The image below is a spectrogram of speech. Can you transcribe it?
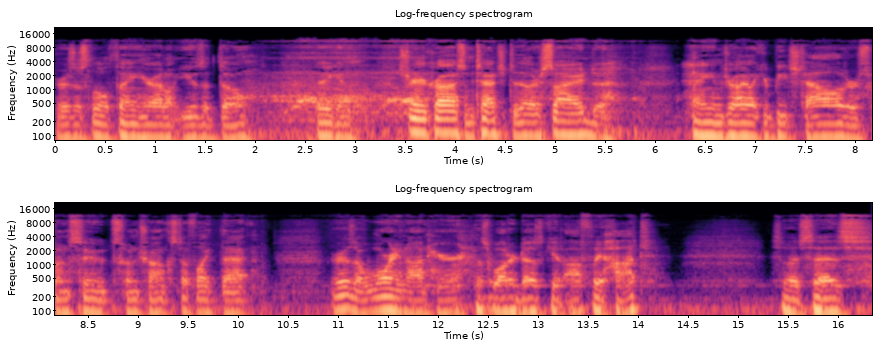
There's this little thing here. I don't use it though. They can string across and attach it to the other side to hang and dry like your beach towel or swimsuit, swim trunk, stuff like that. There is a warning on here. This water does get awfully hot. So it says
